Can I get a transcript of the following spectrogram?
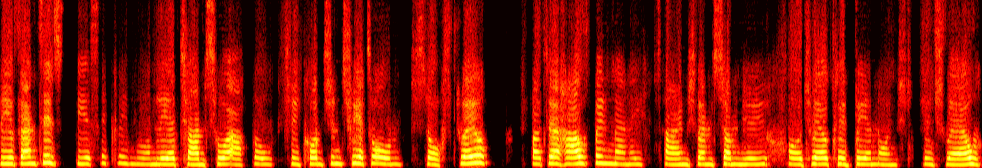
the event is basically normally a chance for Apple to concentrate on software, but there have been many times when some new hardware could be announced as well,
